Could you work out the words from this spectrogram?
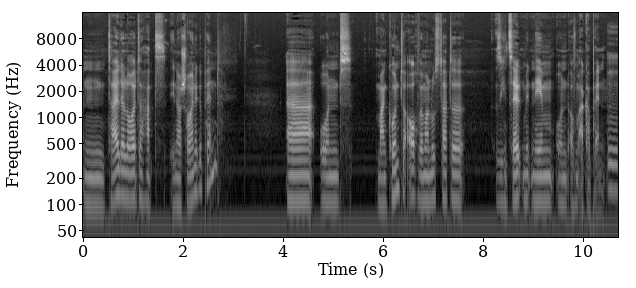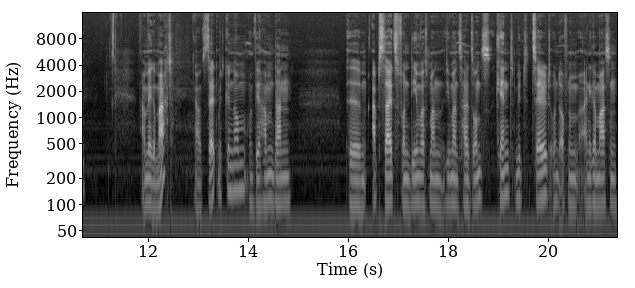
Ein Teil der Leute hat in der Scheune gepennt. Äh, und man konnte auch, wenn man Lust hatte, sich ein Zelt mitnehmen und auf dem Acker pennen. Mhm. Haben wir gemacht, haben uns Zelt mitgenommen und wir haben dann ähm, abseits von dem, was man, wie man es halt sonst kennt, mit Zelt und auf einem einigermaßen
